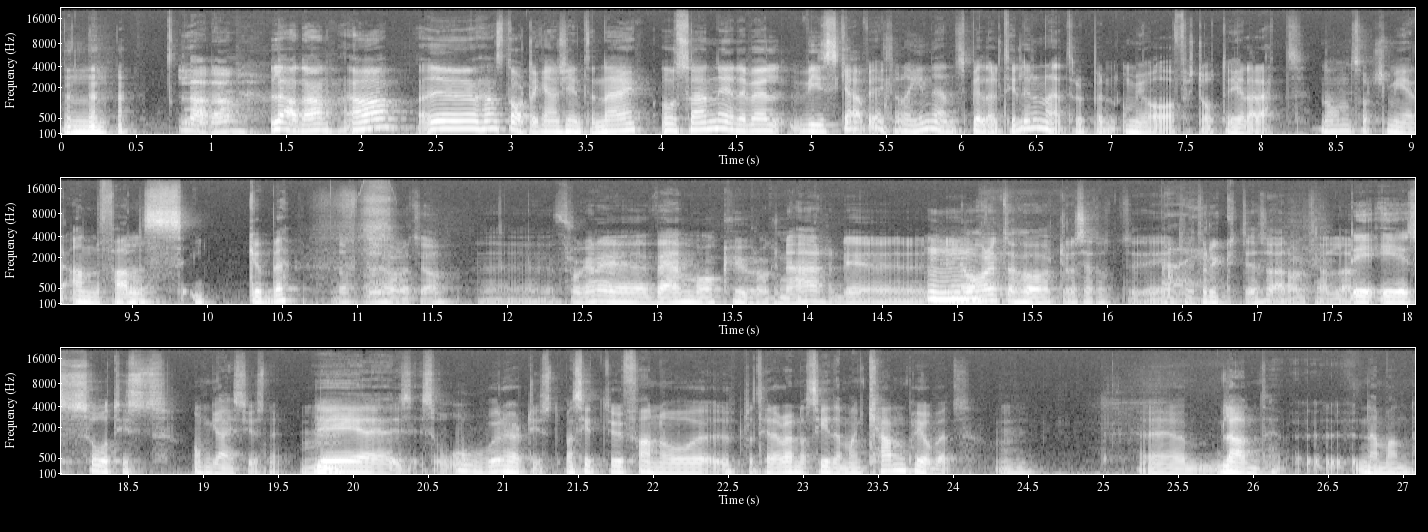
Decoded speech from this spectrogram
Mm. Laddan. Laddan, ja, eh, han startar kanske inte, nej. Och sen är det väl, vi ska verkligen ha in en spelare till i den här truppen om jag har förstått det hela rätt. Någon sorts mer anfallsgubbe. Något i det hållet ja. Eh, Frågan är vem och hur och när. Det, Mm. Jag har inte hört eller sett något egentligt rykte så här långt heller. Det är så tyst om guys just nu. Mm. Det är så oerhört tyst. Man sitter ju fan och uppdaterar varenda sida man kan på jobbet. Mm. Eh, bland när man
